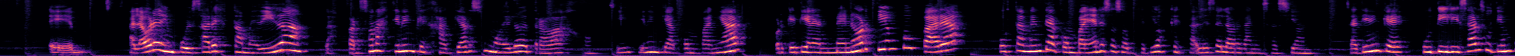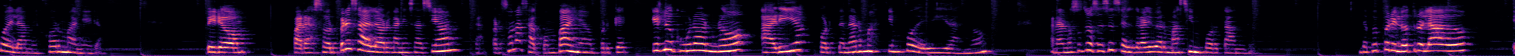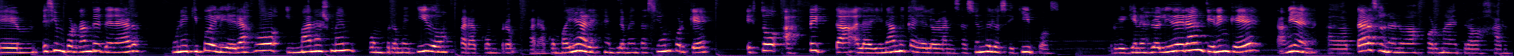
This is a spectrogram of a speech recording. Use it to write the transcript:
eh, a la hora de impulsar esta medida, las personas tienen que hackear su modelo de trabajo, ¿sí? tienen que acompañar porque tienen menor tiempo para justamente acompañar esos objetivos que establece la organización. O sea, tienen que utilizar su tiempo de la mejor manera. Pero para sorpresa de la organización, las personas acompañan, porque ¿qué es lo que uno no haría por tener más tiempo de vida? ¿no? Para nosotros ese es el driver más importante. Después, por el otro lado, eh, es importante tener un equipo de liderazgo y management comprometido para, para acompañar esta implementación porque esto afecta a la dinámica y a la organización de los equipos, porque quienes lo lideran tienen que también adaptarse a una nueva forma de trabajar.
